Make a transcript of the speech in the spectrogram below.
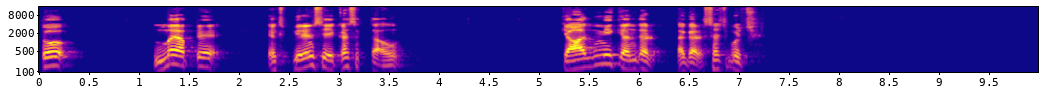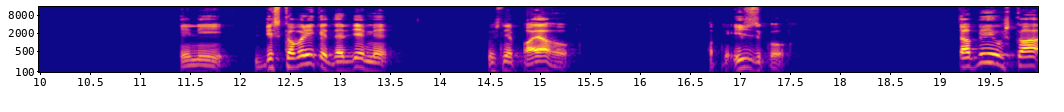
تو میں اپنے ایکسپیرئنس سے یہ کہہ سکتا ہوں کہ آدمی کے اندر اگر سچ مچ یعنی ڈسکوری کے درجے میں اس نے پایا ہو اپنی عز کو، تبھی اس کا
